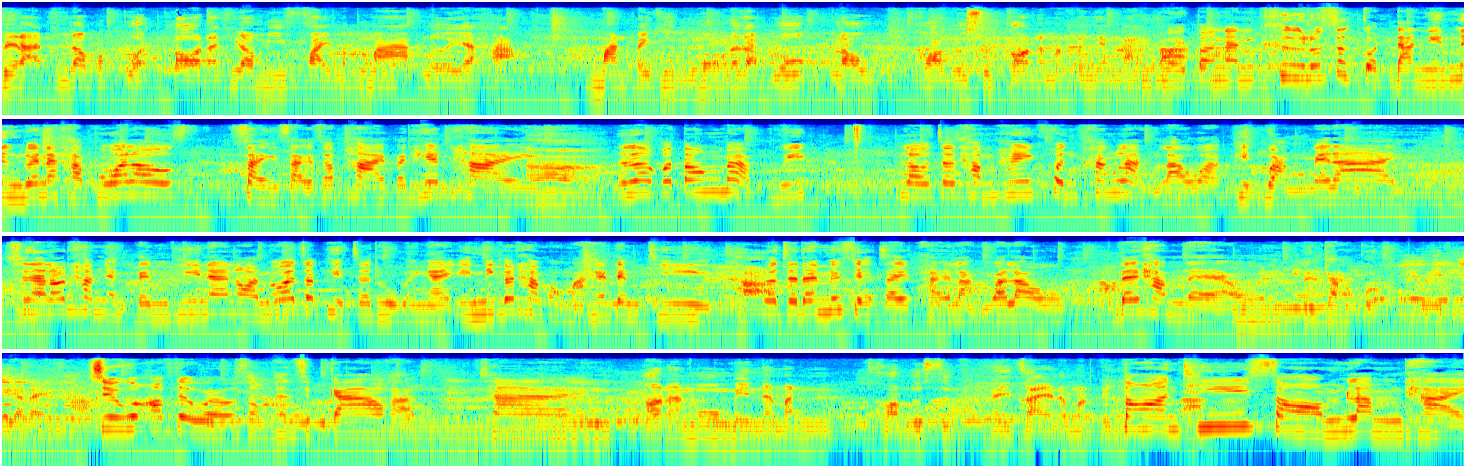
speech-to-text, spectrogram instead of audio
เวลาที่เราประกวดตอนนั้นที่เรามีไฟมากๆเลยอะค่ะ มันไปถึงมงระดับโลกเราความรู้สึกตอนนั้นมันเป็นยังไงโอ้บ้างยตอนนั้นคือรู้สึกกดดันนิดนึงด้วยนะคะ เพราะว่าเรา ใส่สายสะพายประเทศไทย อ่า แล้วเราก็ต้องแบบวิเราจะทำให้คนข้างหลังเราอะผิดหวังไม่ได้ ฉะนั้นเราทำอย่างเต็มที่แน่นอน ไม่ว่าจะผิดจะถูกยังไงเอมมี่ก็ทำออกมาให้เต็มที่ค่ะเราจะได้ไม่เสียใจภายหลังว่าเราได้ทำแล้วอะไรเป็เงี้นยการประกวดของเวทีอะไรคะ Jewel of the World 2019 ค่ะ ใช่ ตอนนั้นโมเมนต์นั้นมันความรู้สึกในใจเรามันเป็นยังตไงอนบ้าง ที่ซ้อมลำไทย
